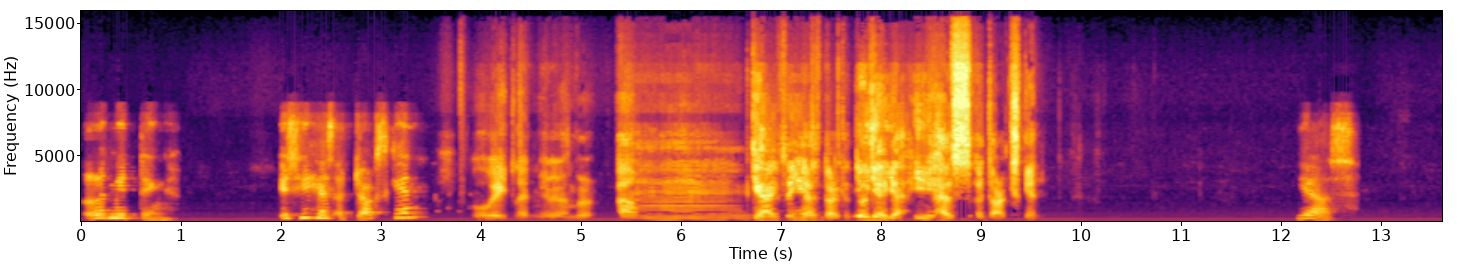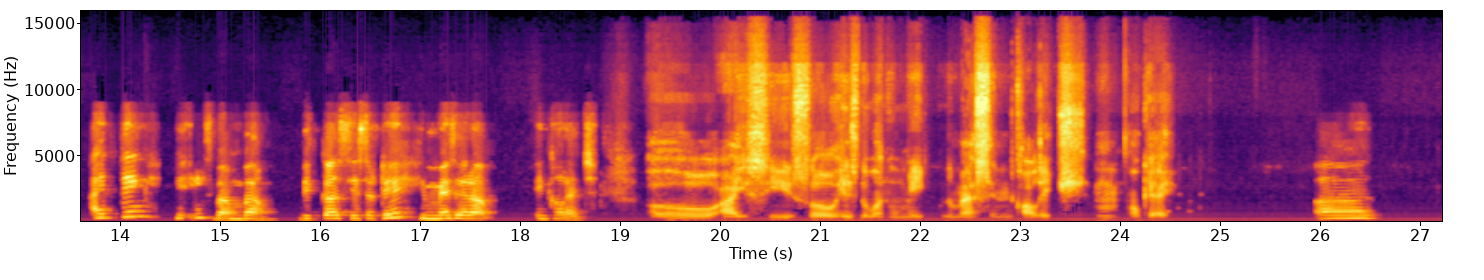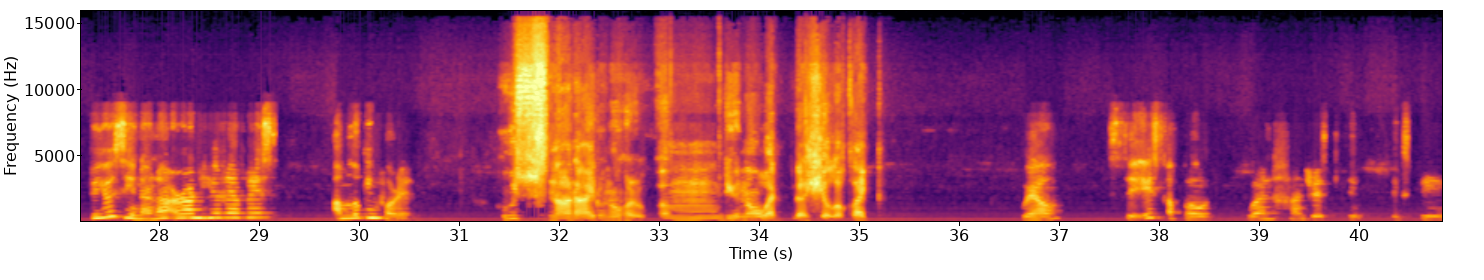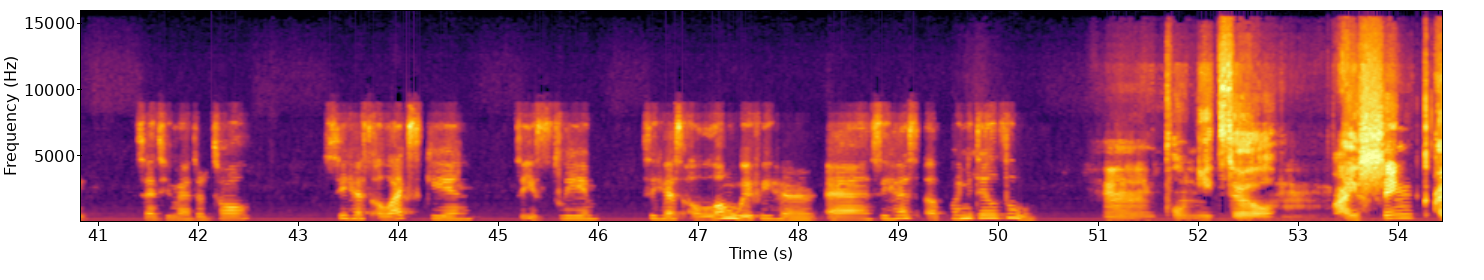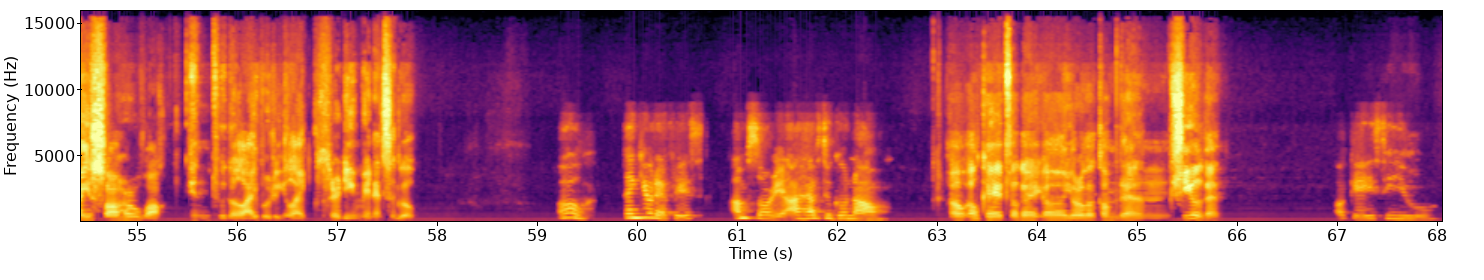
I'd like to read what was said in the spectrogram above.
let me think. Is he has a dark skin? Oh, wait, let me remember. Um, yeah, I think he has dark. Oh, yeah, yeah, he has a dark skin. Yes. I think he is Bambang because yesterday he messed it up in college. Oh, I see. So he's the one who made the mess in college. Mm, okay. Uh, do you see Nana around here, Rafis? I'm looking for it. Who's Nana? I don't know her. Um, do you know what does she look like? Well, she is about 160 centimeter tall. She has a light skin. She is slim. She has a long wavy hair and she has a ponytail too. Hmm, ponytail. Hmm. I think I saw her walk into the library like 30 minutes ago. Oh, thank you, Rafis. I'm sorry, I have to go now. Oh, okay, it's okay. Uh, you're welcome then. See you then. Okay, see you.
